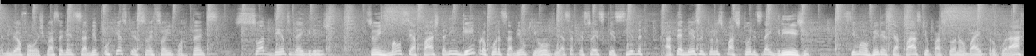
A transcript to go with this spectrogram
Eu de Belfor hoje. Gostaria de saber por que as pessoas são importantes só dentro da igreja. Seu irmão se afasta, ninguém procura saber o que houve. Essa pessoa é esquecida até mesmo pelos pastores da igreja. Se uma ovelha se afasta e o pastor não vai procurar,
